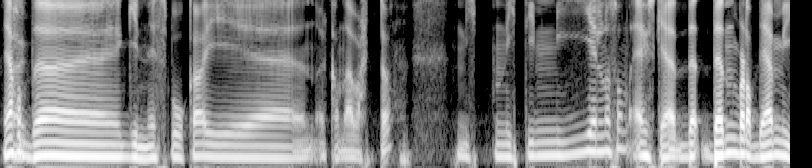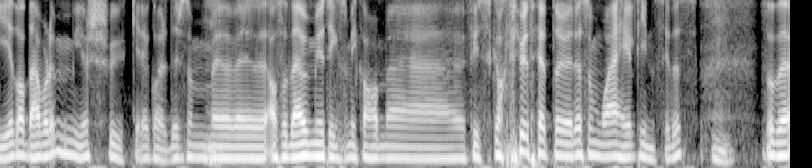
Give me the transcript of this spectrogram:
Jeg hadde Guinness-boka i Når kan det ha vært, da? 1999 eller noe sånt. Jeg husker jeg, den, den bladde jeg mye i. da Der var det mye sjuke rekorder. Som, mm. altså Det er jo mye ting som ikke har med fysisk aktivitet å gjøre, som må jeg helt hinsides. Mm. Så det,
